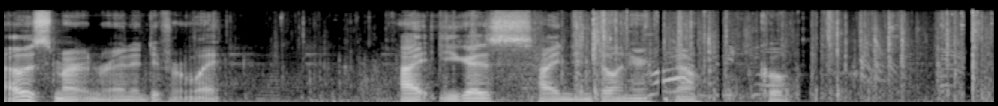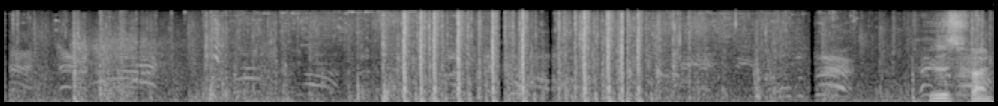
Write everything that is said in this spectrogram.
I was smart and ran a different way. Hi, you guys hiding intel in here? No? Cool. This is fun.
